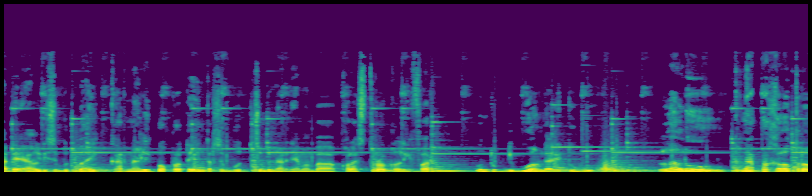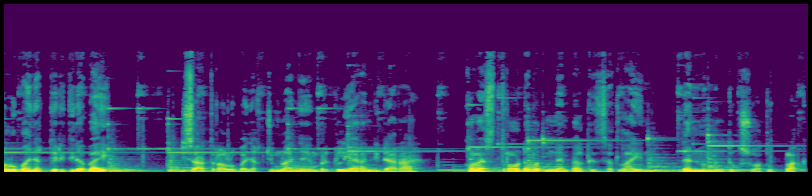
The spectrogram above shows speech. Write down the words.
HDL disebut baik karena lipoprotein tersebut sebenarnya membawa kolesterol ke liver untuk dibuang dari tubuh. Lalu, kenapa kalau terlalu banyak jadi tidak baik? Di saat terlalu banyak jumlahnya yang berkeliaran di darah, kolesterol dapat menempel ke zat lain dan membentuk suatu plak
